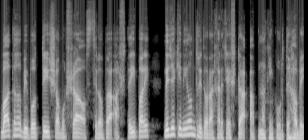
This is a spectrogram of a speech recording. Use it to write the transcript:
বাধা, বিপত্তি, সমস্যা, অস্থিরতা আসতেই পারে, নিজেকে নিয়ন্ত্রিত রাখার চেষ্টা আপনাকে করতে হবে।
